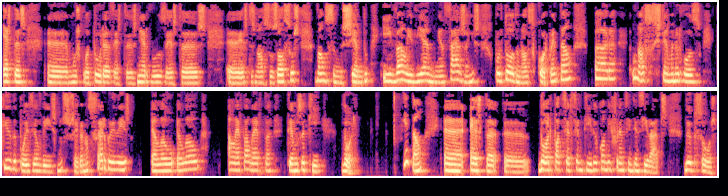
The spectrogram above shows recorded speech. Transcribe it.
Estas uh, musculaturas, estes nervos, estas, uh, estes nossos ossos vão se mexendo e vão enviando mensagens por todo o nosso corpo. Então, para o nosso sistema nervoso, que depois ele diz-nos, chega ao nosso cérebro e diz, hello, hello, alerta, alerta, temos aqui dor. Então, eh, esta eh, dor pode ser sentida com diferentes intensidades de pessoas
